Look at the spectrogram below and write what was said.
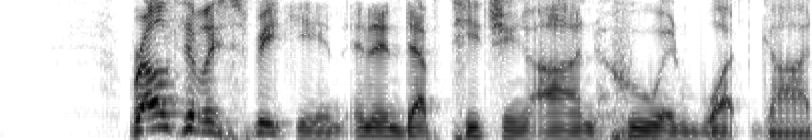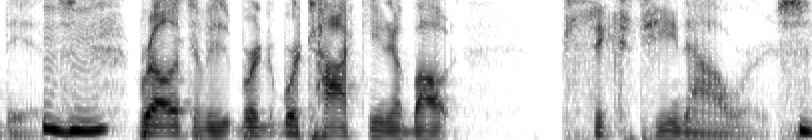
relatively speaking, an in depth teaching on who and what God is. Relatively, we're we're talking about sixteen hours.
